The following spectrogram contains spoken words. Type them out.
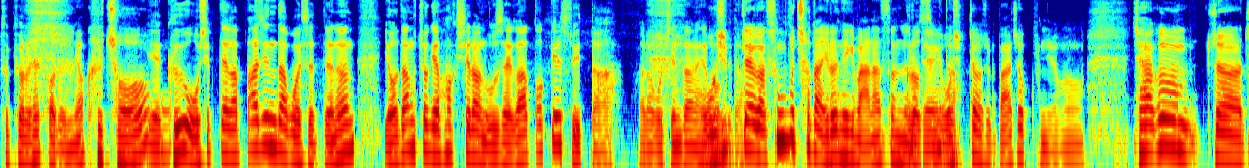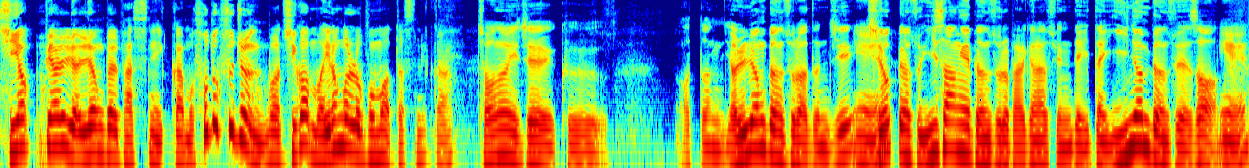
투표를 했거든요. 그렇죠. 예, 그 50대가 빠진다고 했을 때는 여당 쪽에 확실한 우세가 꺾일 수 있다 라고 진단을 해봅니다. 50대가 승부처다 이런 얘기 많았었는데 그렇습니다. 50대가 좀 빠졌군요. 자, 그럼 저 지역별 연령별 봤으니까 뭐 소득 수준, 뭐 직업 뭐 이런 걸로 보면 어떻습니까? 저는 이제 그 어떤 연령 변수라든지 예. 지역 변수 이상의 변수를 발견할 수 있는데 일단 2년 변수에서 예.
